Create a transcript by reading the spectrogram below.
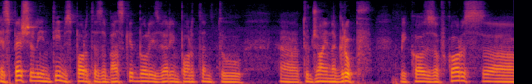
Especially in team sport as a basketball is very important to uh, to join a group. Because of course uh,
